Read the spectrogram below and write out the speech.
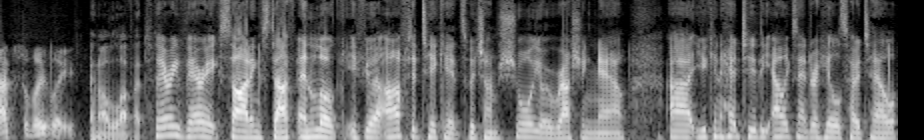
Absolutely. and I love it. Very, very exciting stuff. And look, if you're after tickets, which I'm sure you're rushing now, uh, you can head to the Alexandra Hills Hotel.com.au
